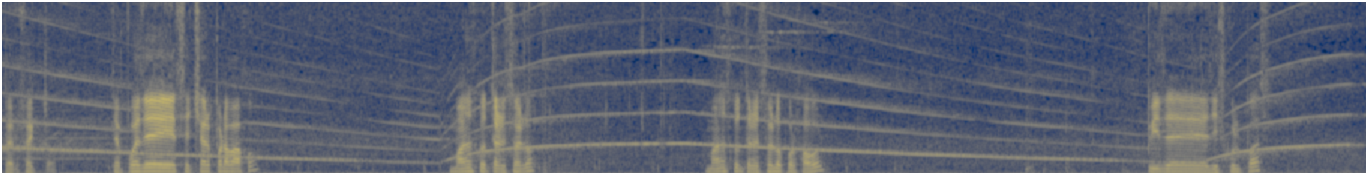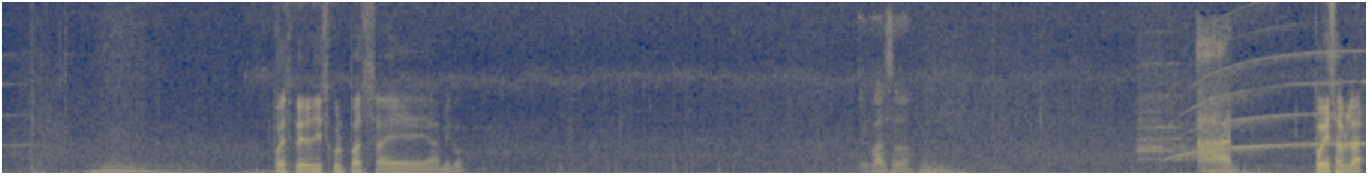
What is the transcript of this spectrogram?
Perfecto. ¿Te puedes echar para abajo? Manos contra el suelo. Manos contra el suelo, por favor. Pide disculpas. ¿Puedes pedir disculpas, eh, amigo? ¿Qué pasó? ¿Puedes hablar?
